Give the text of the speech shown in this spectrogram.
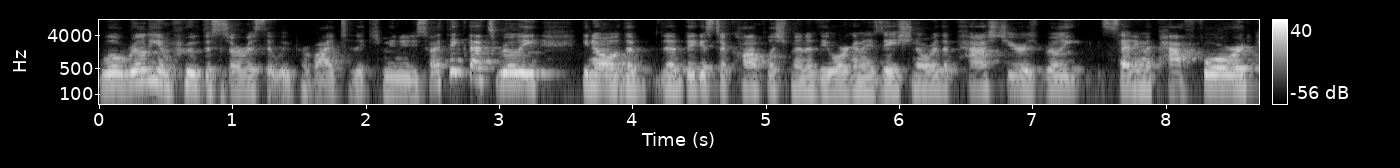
will really improve the service that we provide to the community. So I think that's really, you know, the, the biggest accomplishment of the organization over the past year is really setting the path forward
